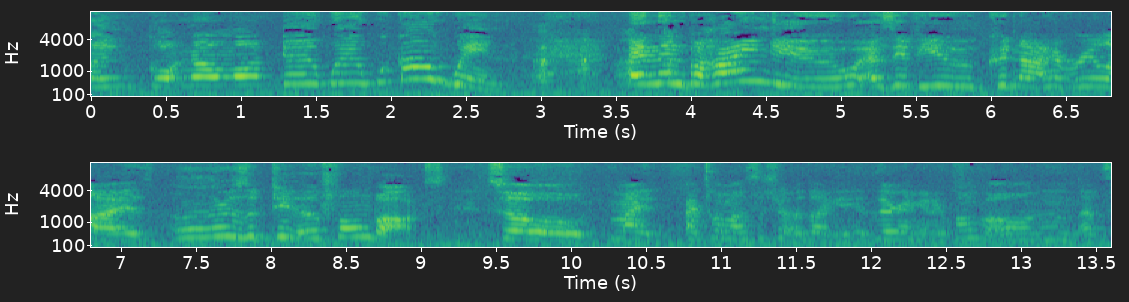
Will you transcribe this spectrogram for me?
Ain't got no idea where we're going. And then behind you, as if you could not have realized, oh, there's a, t- a phone box. So my, I told my sister, I was like, they're gonna get a phone call, and that's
